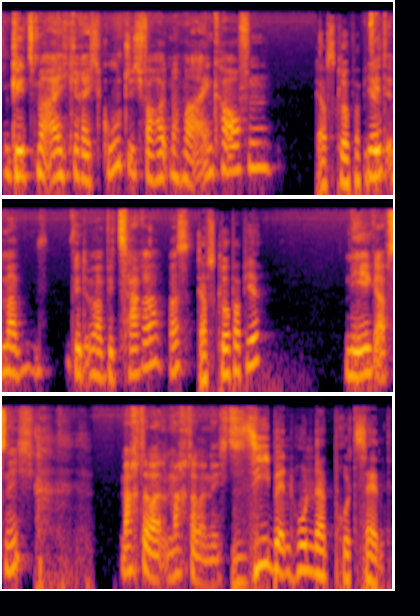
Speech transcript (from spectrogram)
geht's mir eigentlich recht gut. Ich war heute noch mal einkaufen. Gab's Klopapier? Wird immer, wird immer bizarrer. Was? Gab's Klopapier? Nee, gab's nicht. Macht aber, macht aber nichts. 700 Prozent.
